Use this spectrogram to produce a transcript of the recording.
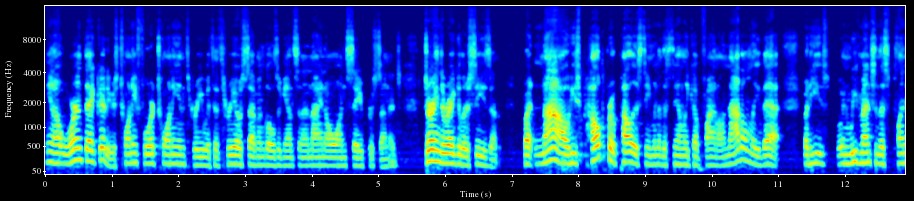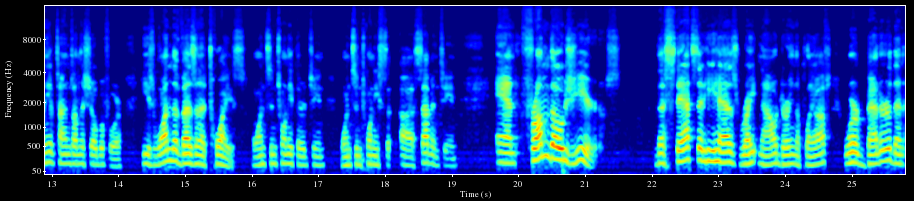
you know, weren't that good. He was 24, 20, and 3 with a 307 goals against and a 901 save percentage during the regular season. But now he's helped propel his team into the Stanley Cup final. And not only that, but he's, when we've mentioned this plenty of times on the show before, he's won the Vezina twice, once in 2013, once in 2017. Uh, and from those years, the stats that he has right now during the playoffs were better than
